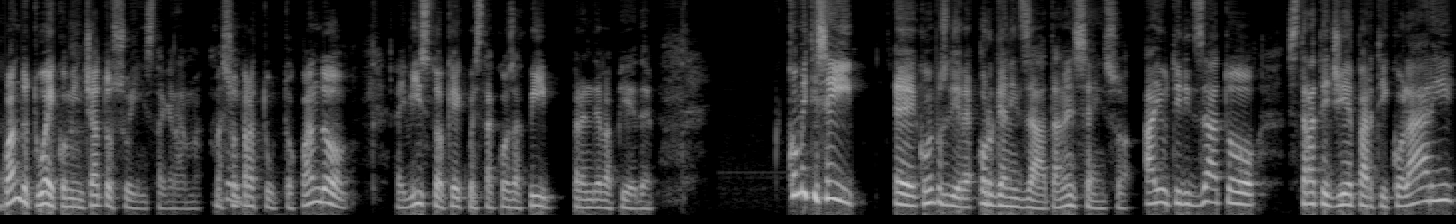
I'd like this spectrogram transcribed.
quando tu hai cominciato su Instagram, ma sì. soprattutto quando hai visto che questa cosa qui prendeva piede, come ti sei, eh, come posso dire, organizzata? Nel senso, hai utilizzato strategie particolari?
